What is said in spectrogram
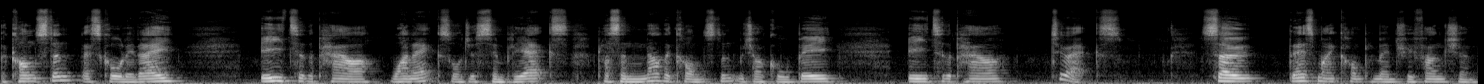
a constant, let's call it a, e to the power 1x or just simply x plus another constant which I'll call b e to the power 2x. So there's my complementary function.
